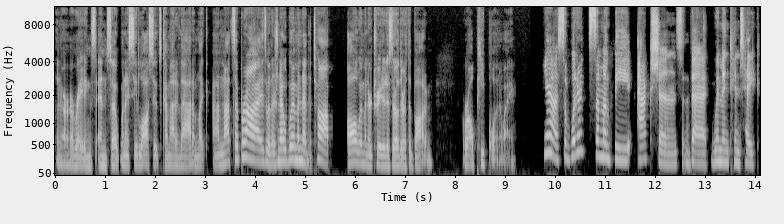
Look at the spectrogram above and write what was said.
and our, ratings. And so when I see lawsuits come out of that, I'm like, I'm not surprised when there's no women at the top. All women are treated as though they're at the bottom. We're all people in a way. Yeah. So, what are some of the actions that women can take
